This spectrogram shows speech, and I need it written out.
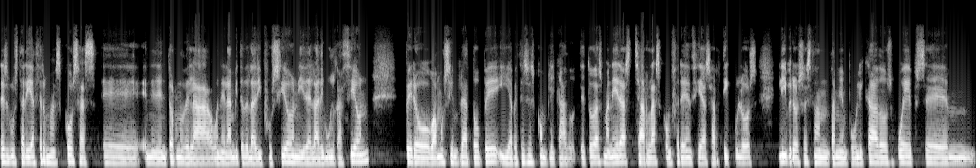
les gustaría hacer más cosas eh, en el entorno de la, o en el ámbito de la difusión y de la divulgación, pero vamos siempre a tope y a veces es complicado. De todas maneras, charlas, conferencias, artículos, libros están también publicados, webs em,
